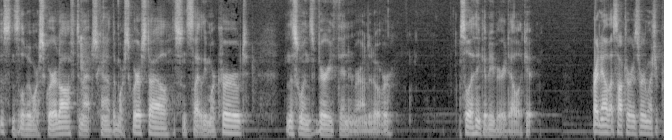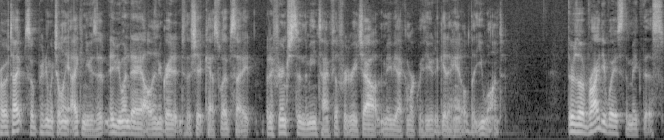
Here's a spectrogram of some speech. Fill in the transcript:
this one's a little bit more squared off to match kind of the more square style. This one's slightly more curved. And this one's very thin and rounded over. So I think it'd be very delicate. Right now that software is very much a prototype, so pretty much only I can use it. Maybe one day I'll integrate it into the Shapecast website. But if you're interested in the meantime, feel free to reach out and maybe I can work with you to get a handle that you want. There's a variety of ways to make this.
